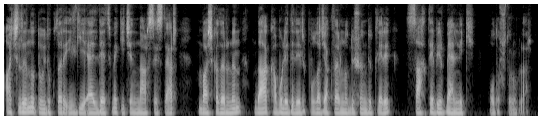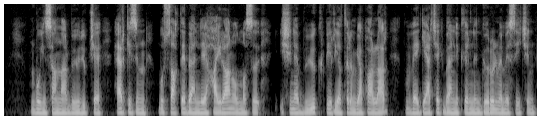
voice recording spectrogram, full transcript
Açlığını duydukları ilgiyi elde etmek için narsistler, başkalarının daha kabul edilir bulacaklarını düşündükleri sahte bir benlik oluştururlar. Bu insanlar büyüdükçe herkesin bu sahte benliğe hayran olması işine büyük bir yatırım yaparlar ve gerçek benliklerinin görülmemesi için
